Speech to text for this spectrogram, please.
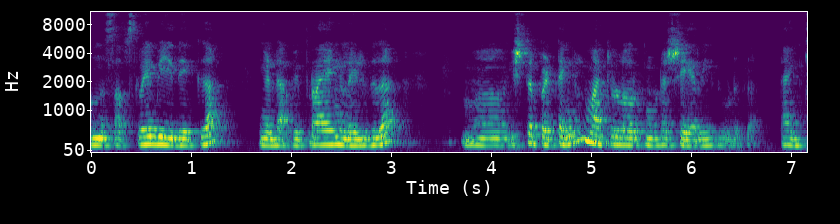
ഒന്ന് സബ്സ്ക്രൈബ് ചെയ്തേക്കുക നിങ്ങളുടെ അഭിപ്രായങ്ങൾ എഴുതുക ഇഷ്ടപ്പെട്ടെങ്കിൽ മറ്റുള്ളവർക്കും കൂടെ ഷെയർ ചെയ്ത് കൊടുക്കുക. താങ്ക്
